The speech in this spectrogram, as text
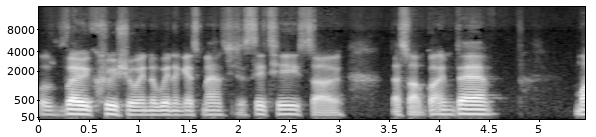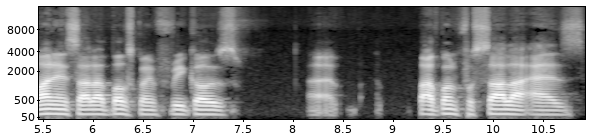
was very crucial in the win against Manchester City. So that's why I've got him there. Mane and Salah both scoring three goals. Uh, but I've gone for Salah as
